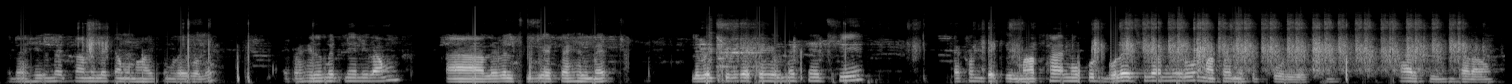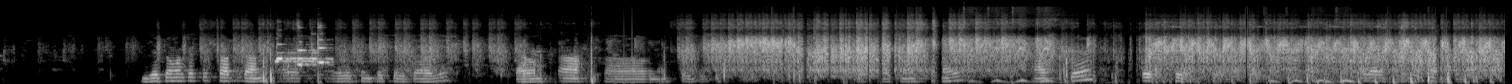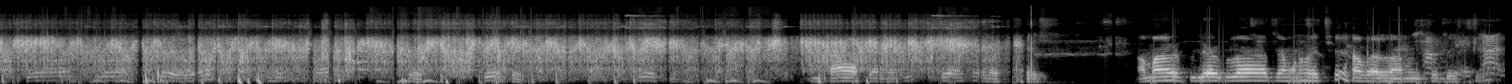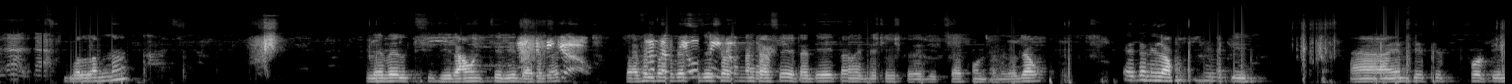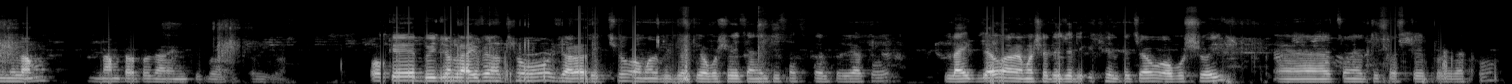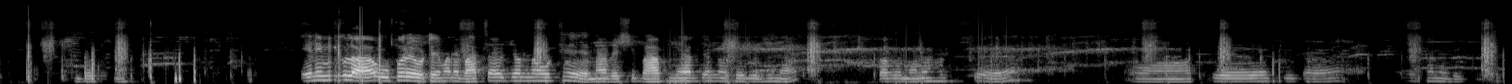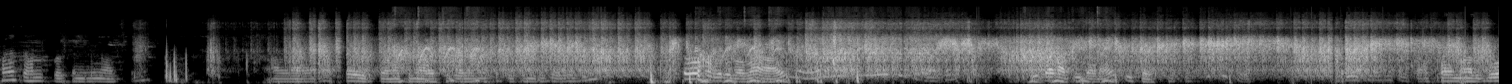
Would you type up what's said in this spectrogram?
এটা হেলমেট না নিলে কেমন হয় তোমরাই বলো। এটা হেলমেট নিয়ে নিলাম। লেভেল থ্রি একটা হেলমেট লেভেল থ্রি একটা হেলমেট নিয়েছি। এখন দেখি মাথায় মুকুট বলেছিলাম নেব মাথায় মুকুট পরিয়েছি। আর কি দাঁড়াও। যেহেতু আমার কাছে শর্ট গান ভেবে খেলতে হবে। কারণ আহ, আসছে দেখছে আমার প্লেয়ারগুলা যেমন হয়েছে, আবার আমি তো দেখছি। বললাম না। লেভেল থ্রি রাউন্ড থ্রি দেখা যাক. রাইফেল তোমার কাছে যে শটগানটা আছে এটা দিয়েই তো আমি শেষ করে দিচ্ছি। আর কোনটা নিল যাও। এটা নিলাম নাকি? এমপি ফোরটিন নিলাম। নামটা তো জানেন ওকে দুইজন লাইভে আছো যারা দেখছ আমার ভিডিওটি অবশ্যই চ্যানেলটি সাবস্ক্রাইব করে রাখো। লাইক দাও আর আমার সাথে যদি খেলতে চাও অবশ্যই চ্যানেলটি সাবস্ক্রাইব করে রাখো। দেখি। এনিমিগুলা উপরে ওঠে মানে বাঁচার জন্য ওঠে না বেশি ভাব নেওয়ার জন্য ওঠে বুঝি না তবে মনে হচ্ছে এখানে দেখি এখানে তো হান্ড্রেড পার্সেন্ট আছে তো হবে বাবা আয়। তুই দাঁড়া তুই দাঁড়া তুই কর, তুই কর। পাশায় মারবো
